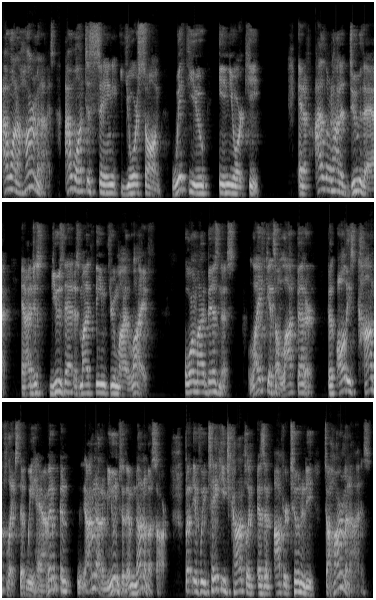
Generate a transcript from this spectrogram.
I want to harmonize. I want to sing your song with you in your key. And if I learn how to do that and I just use that as my theme through my life or my business, life gets a lot better because all these conflicts that we have, and, and I'm not immune to them, none of us are. But if we take each conflict as an opportunity to harmonize,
